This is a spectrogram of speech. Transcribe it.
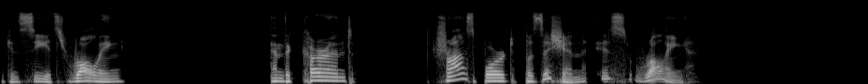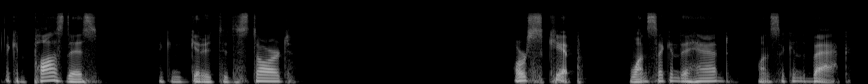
You can see it's rolling. And the current transport position is rolling. I can pause this. I can get it to the start or skip one second ahead, one second back.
